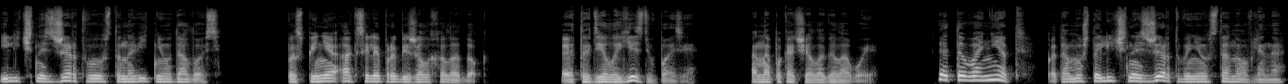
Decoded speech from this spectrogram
и личность жертвы установить не удалось. По спине Акселя пробежал холодок. «Это дело есть в базе?» Она покачала головой. «Этого нет, потому что личность жертвы не установлена.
